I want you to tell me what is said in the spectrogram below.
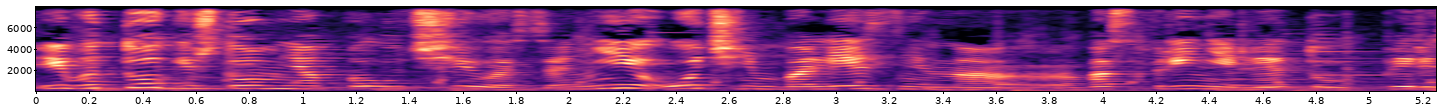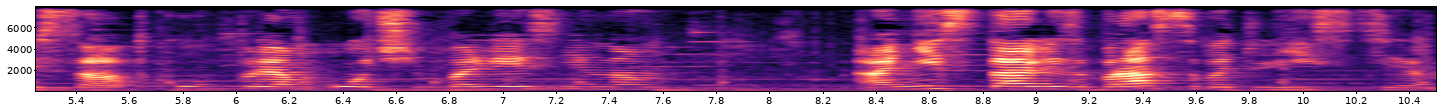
И в итоге, что у меня получилось? Они очень болезненно восприняли эту пересадку, прям очень болезненно. Они стали сбрасывать листья.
